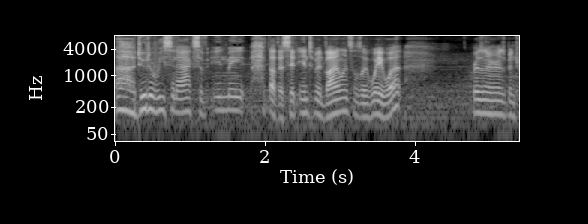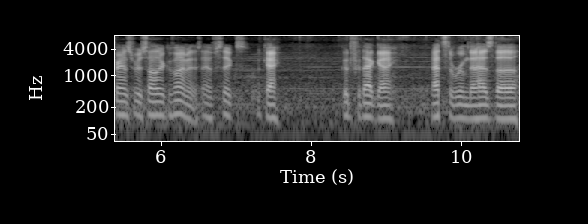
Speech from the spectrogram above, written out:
Uh, due to recent acts of inmate, I thought that said intimate violence. I was like, wait, what? Prisoner has been transferred to solitary confinement. It's F6. Okay. Good for that guy. That's the room that has the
